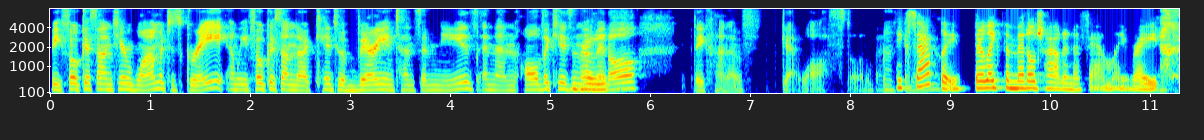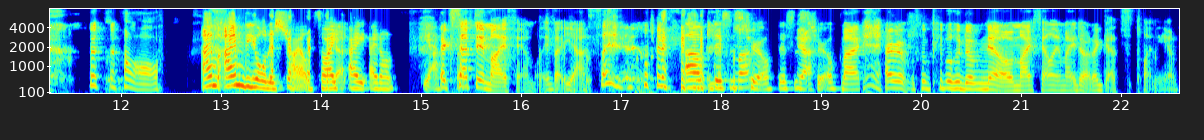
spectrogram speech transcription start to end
we focus on tier one, which is great, and we focus on the kids who have very intensive needs, and then all the kids in right. the middle, they kind of get lost a little bit. Exactly. They're like the middle child in a family, right? oh. I'm I'm the oldest child, so yeah. I, I, I don't yeah. Except in my family, but yes. oh, this is my, true. This is yeah, true. My for people who don't know, my family, my daughter gets plenty of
